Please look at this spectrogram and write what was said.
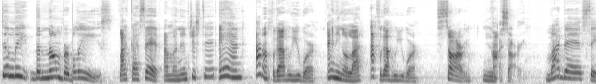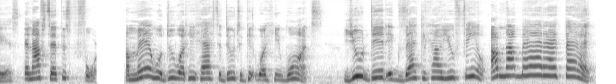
Delete the number, please. Like I said, I'm uninterested and I don't forgot who you were. I ain't gonna lie, I forgot who you were. Sorry, not sorry. My dad says, and I've said this before, a man will do what he has to do to get what he wants. You did exactly how you feel. I'm not mad at that.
